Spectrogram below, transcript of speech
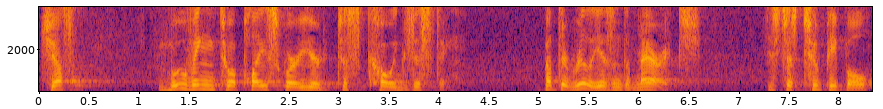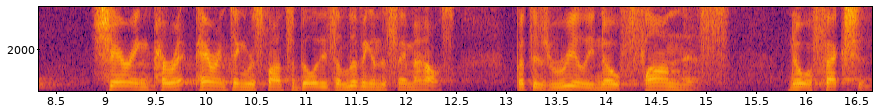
just moving to a place where you're just coexisting. But there really isn't a marriage. It's just two people sharing parent, parenting responsibilities and living in the same house but there's really no fondness, no affection,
